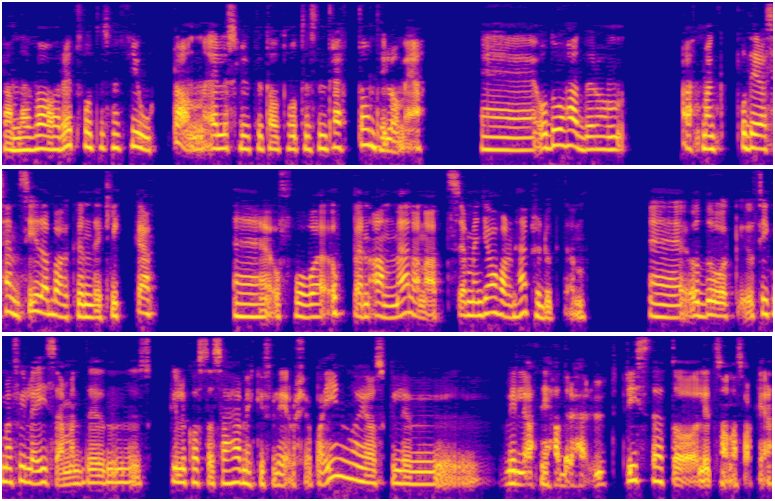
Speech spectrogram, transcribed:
kan det ha varit 2014 eller slutet av 2013 till och med. Eh, och då hade de att man på deras hemsida bara kunde klicka Eh, och få upp en anmälan att ja, men jag har den här produkten. Eh, och då fick man fylla i så här, men den skulle kosta så här mycket för er att köpa in och jag skulle vilja att ni hade det här utpriset och lite sådana saker.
